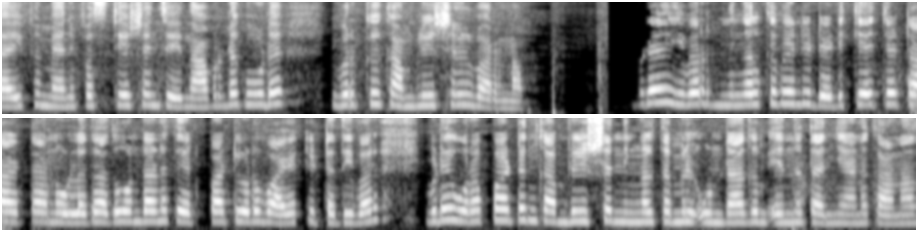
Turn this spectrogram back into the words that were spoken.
ലൈഫ് മാനിഫെസ്റ്റേഷൻ ചെയ്യുന്നത്? അവരുടെ കൂടെ ഇവർക്ക് കംപ്ലീഷനിൽ വരണം. ഇവിടെ ഇവർ നിങ്ങൾക്ക് വേണ്ടി ഡെഡിക്കേറ്റഡ് ആയിട്ടാണ് ഉള്ളത്. അതുകൊണ്ടാണ് തേർഡ് പാർട്ടിയോട് വഴക്കിട്ടത് ഇവർ. ഇവിടെ ഉറപ്പായിട്ടും കംപ്ലീഷൻ നിങ്ങൾ തമ്മിൽ ഉണ്ടാകും എന്ന് തന്നെയാണ് കാണാൻ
